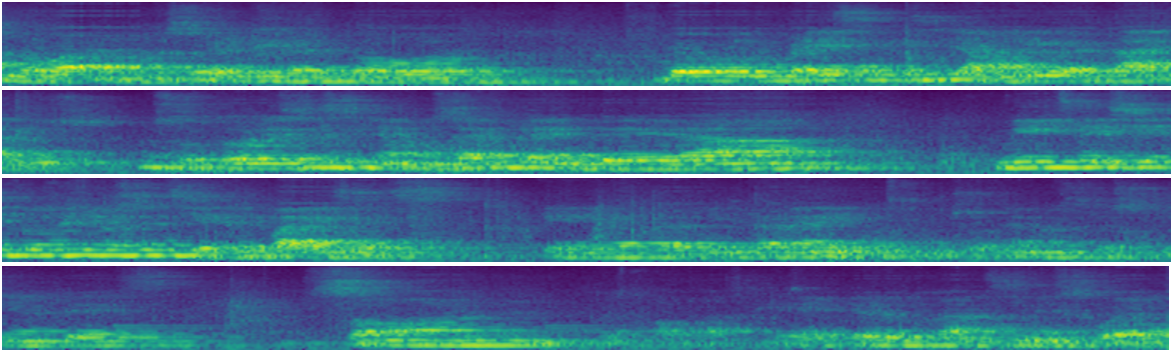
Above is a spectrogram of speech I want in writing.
Soy el director de una empresa que se llama Libertarios. Nosotros les enseñamos a emprender a 1.600 niños en 7 países eh, a través de pues muchos de nuestros clientes son pues, papás que educan sin escuela.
